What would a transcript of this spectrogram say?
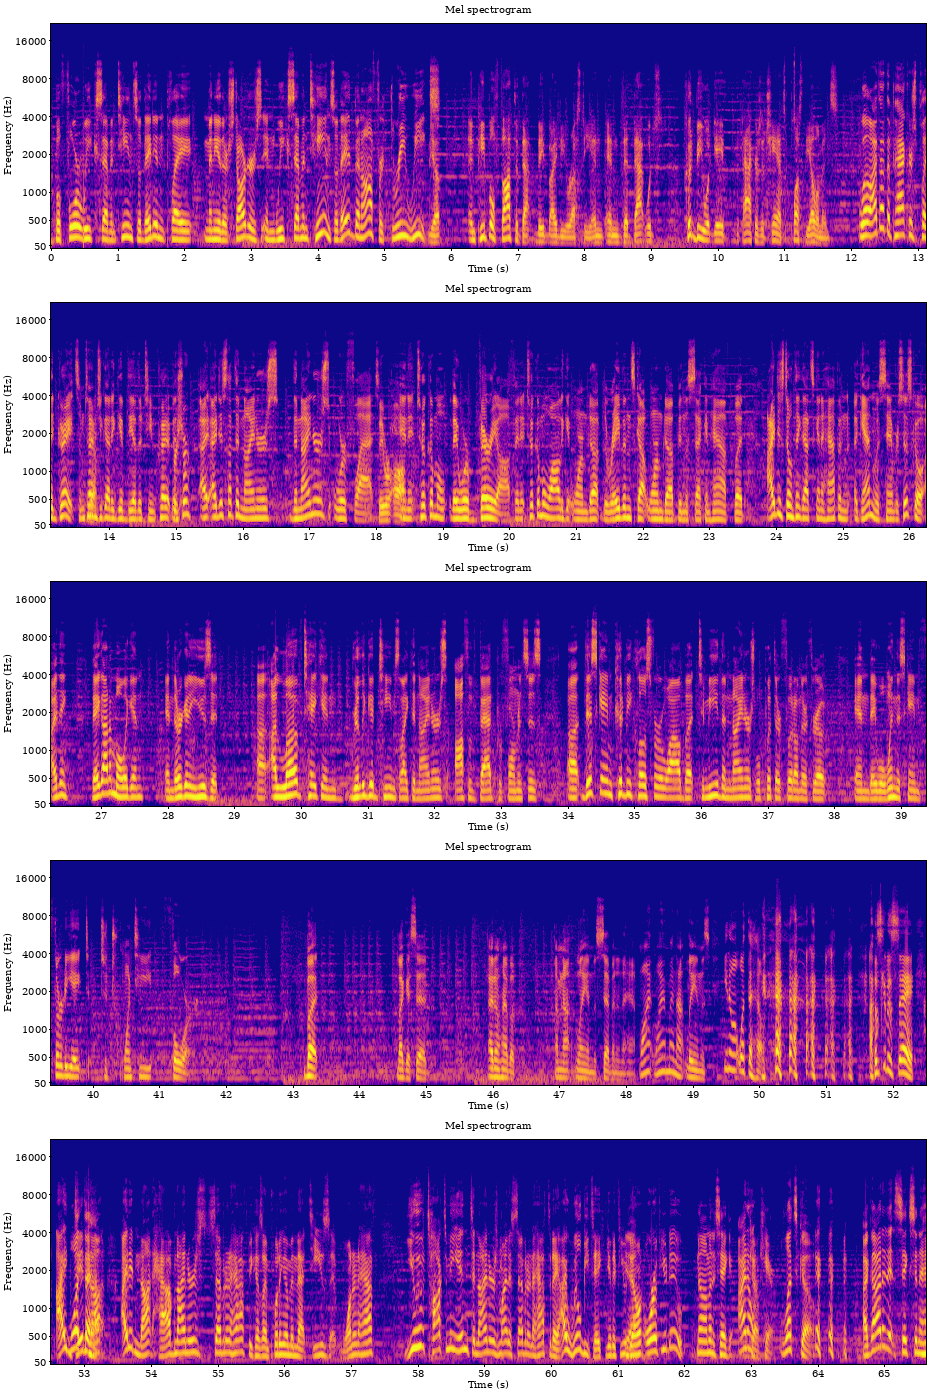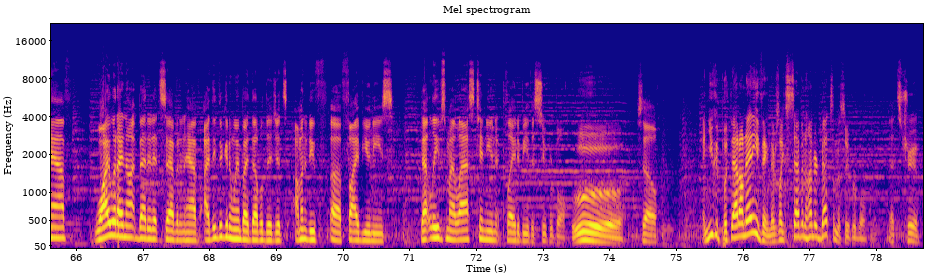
before week 17, so they didn't play many of their starters in week 17. So they had been off for three weeks. Yep. And people thought that, that they might be rusty and, and that that would could be what gave the Packers a chance, plus the elements. Well, I thought the Packers played great. Sometimes Yeah. you got to give the other team credit. For sure. I, I just thought the Niners, the Niners were flat. They were off. and it took them. A, they were very off, and it took them a while to get warmed up. The Ravens got warmed up in the second half, but I just don't think that's going to happen again with San Francisco. I think they got a mulligan, and they're going to use it. Uh, I love taking really good teams like the Niners off of bad performances. Uh, this game could be close for a while, but to me, the Niners will put their foot on their throat and they will win this game 38 to 24. But like I said, I don't have a. I'm not laying the seven and a half. Why? Why am I not laying this? You know what? What the hell? I was gonna say I What did not. hell? I did not have Niners seven and a half because I'm putting them in that tease at one and a half. You have talked me into Niners minus seven and a half today. I will be taking it if you Yeah. don't, or if you do. No, I'm going to take it. I don't Okay. care. Let's go. I got it at six and a half. Why would I not bet it at seven and a half? I think they're going to win by double digits. I'm going to do uh, five unis. That leaves my last 10 unit play to be the Super Bowl. Ooh. So And you could put that on anything. There's like 700 bets on the Super Bowl. that's true.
